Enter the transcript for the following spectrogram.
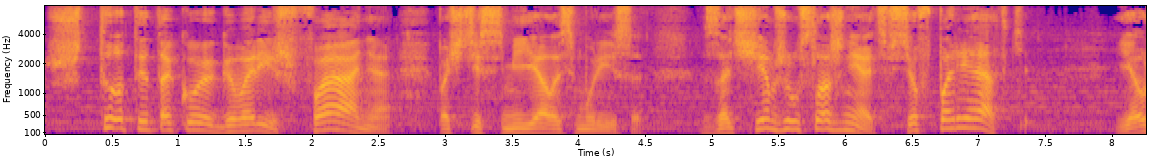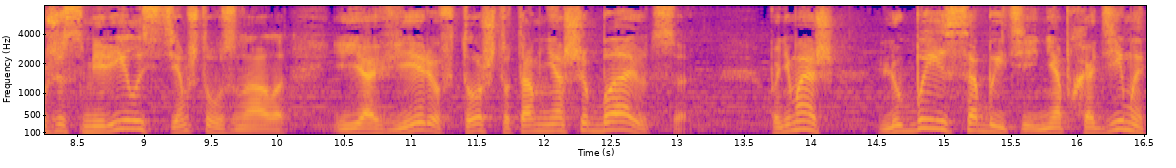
«Что ты такое говоришь, Фаня?» – почти смеялась Муриса. «Зачем же усложнять? Все в порядке». Я уже смирилась с тем, что узнала, и я верю в то, что там не ошибаются. Понимаешь, любые события необходимы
